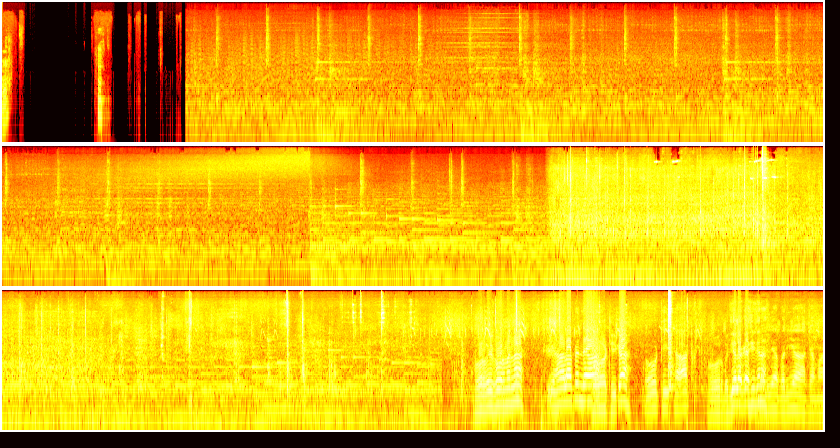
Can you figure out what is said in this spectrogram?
ਫੋਰਮੈਨ ਕੀ ਹਾਲ ਆ ਪਿੰਦਿਆ ਹੋਰ ਠੀਕ ਆ? ਹੋ ਠੀਕ ਠਾਕ ਹੋਰ ਵਧੀਆ ਲੱਗਾ ਸੀਜ਼ਨ ਵਧੀਆ ਵਧੀਆ ਜਮਾ।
